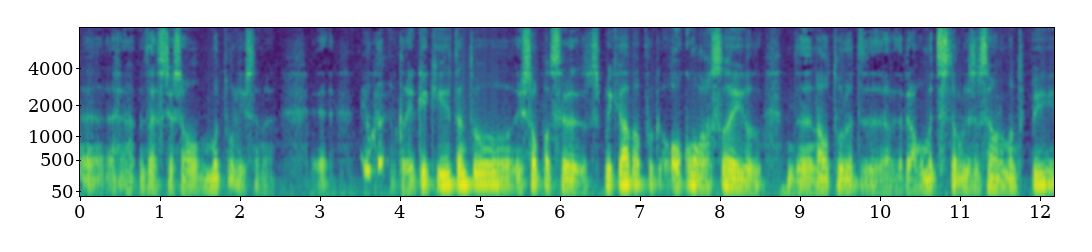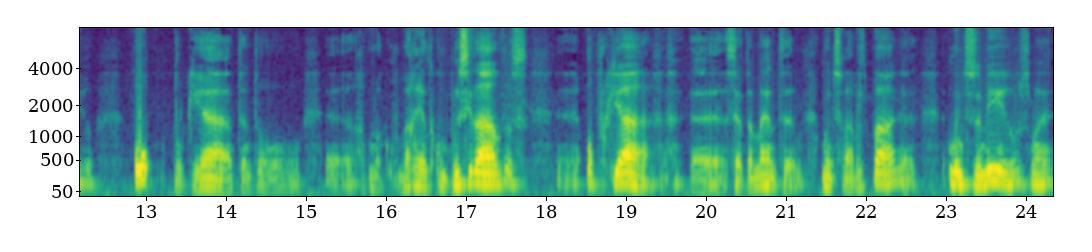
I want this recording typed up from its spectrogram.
uh, da Associação Mutualista. É? Eu creio que aqui, tanto, isto só pode ser explicável porque, ou com receio de, na altura de, de haver alguma desestabilização no Montepio, ou porque há tanto eh, uma, uma rede de cumplicidades ou porque há, certamente, muitos rabos de palha, muitos amigos, não é?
